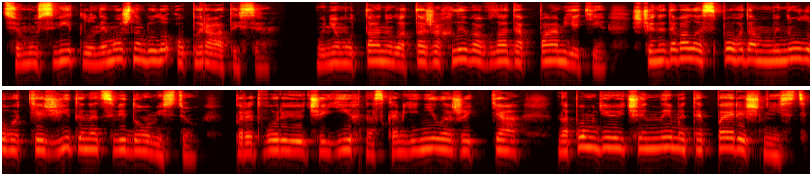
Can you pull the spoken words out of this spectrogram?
Цьому світлу не можна було опиратися. У ньому танула та жахлива влада пам'яті, що не давала спогадам минулого тяжіти над свідомістю, перетворюючи їх на скам'яніле життя, наповнюючи ними теперішність,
